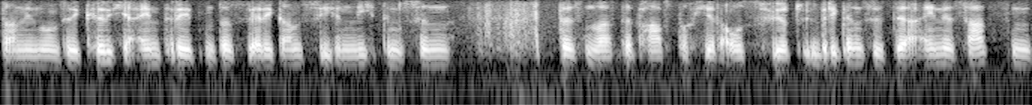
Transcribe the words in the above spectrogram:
dann in unsere Kirche eintreten. Das wäre ganz sicher nicht im Sinn dessen, was der Papst auch hier ausführt. Übrigens ist der eine Satz, den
